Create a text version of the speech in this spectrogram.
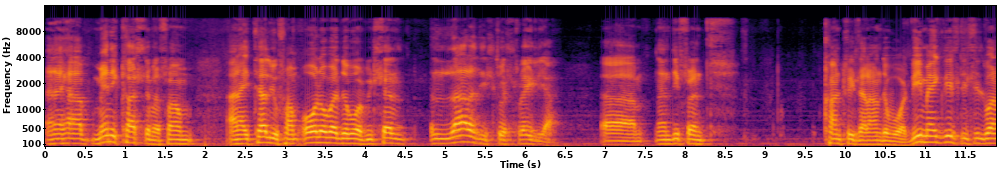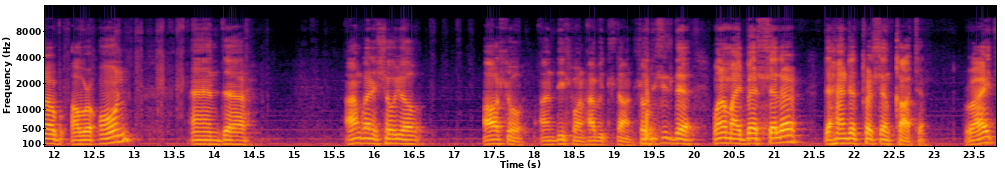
And I have many customers from, and I tell you, from all over the world. We sell a lot of this to Australia um, and different countries around the world. We make this, this is one of our own, and uh, I'm going to show you also on this one how it's done. So this is the one of my best seller, the 100% cotton, right?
